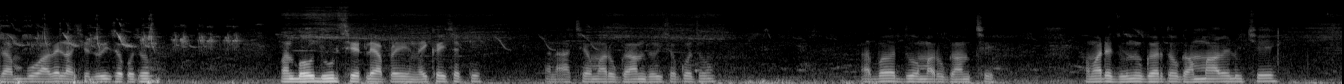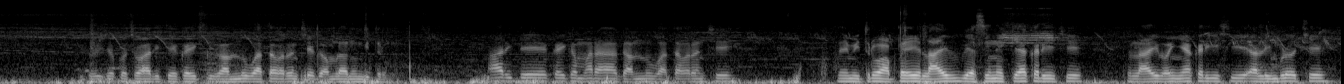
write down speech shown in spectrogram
જાંબુ આવેલા છે, જોઈ શકો છો. પણ બહુ દૂર છે એટલે આપણે નહીં કહી શકીએ. અને આ છે અમારું ગામ, જોઈ શકો છો. આ બધું અમારું ગામ છે. અમારે જૂનું ઘર તો ગામમાં આવેલું છે. જોઈ શકો છો આ રીતે કંઈક ગામનું વાતાવરણ છે, ગામડાનું મિત્રો. આ રીતે કંઈક અમારા ગામનું વાતાવરણ છે. ને મિત્રો, આપણે લાઈવ બેસીને ક્યાં કરીએ છીએ? તો લાઈવ અહીંયા કરીએ છીએ. આ લીમડો છે.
